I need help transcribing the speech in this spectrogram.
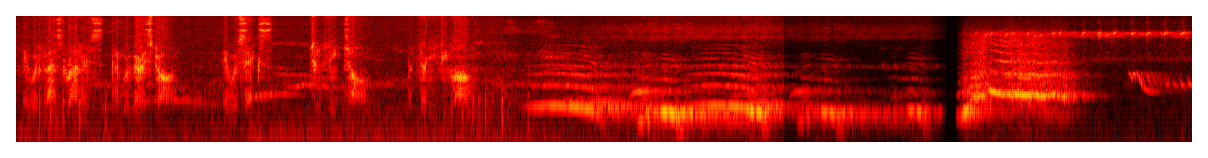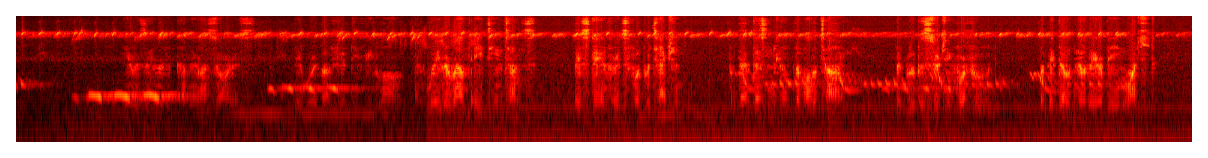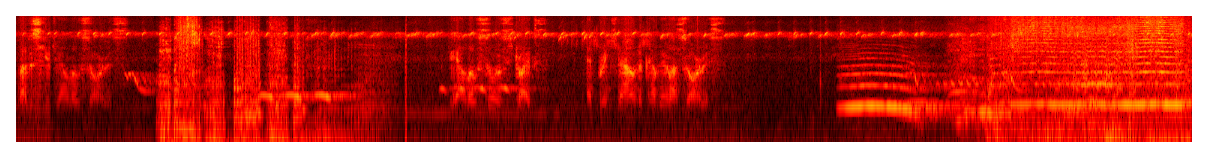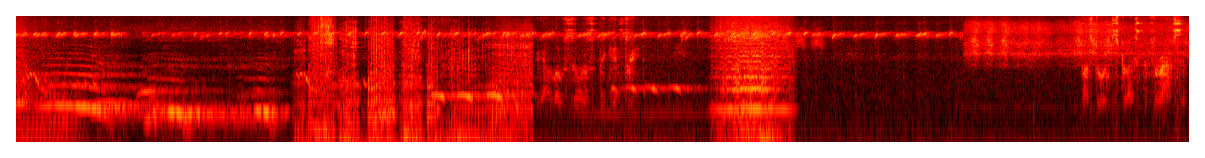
They were fast runners and were very strong. They were six, two feet tall, and 30 feet long. They were about 50 feet long and weighed around 18 tons. They stay in herds for protection, but that doesn't help them all the time. The group is searching for food, but they don't know they are being watched by this huge Allosaurus. The Allosaurus strikes and brings down a Camarasaurus. The Allosaurus begins to eat. Bustoid strikes the Jurassic.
